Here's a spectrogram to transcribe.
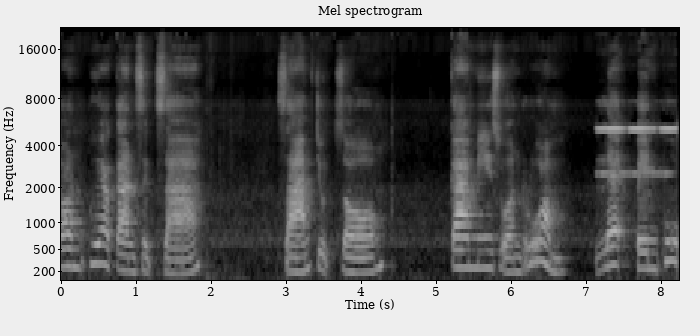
ตอลเพื่อการศึกษา 3.2 การมีส่วนร่วม และเป็นผู้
